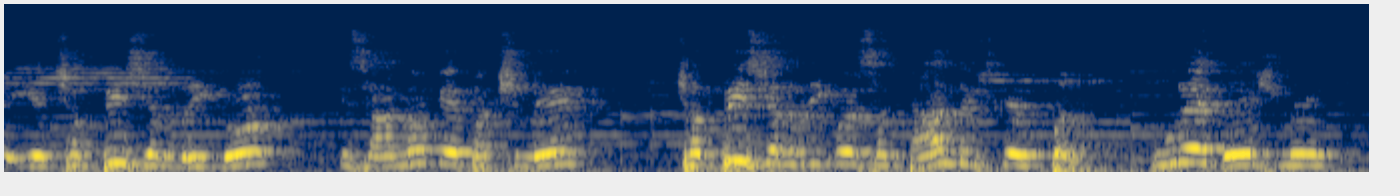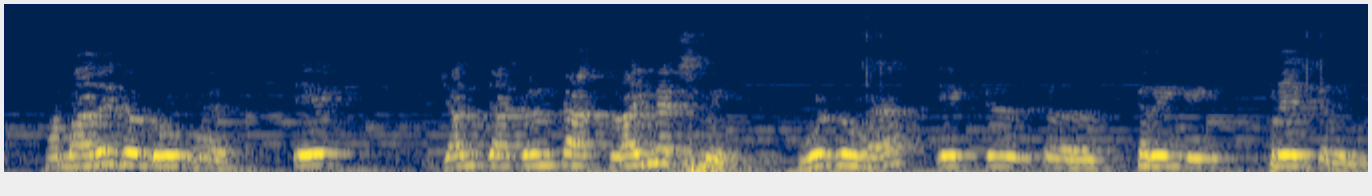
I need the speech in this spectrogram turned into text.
ये 26 जनवरी को किसानों के पक्ष में 26 जनवरी को संविधान दिवस के ऊपर पूरे देश में हमारे जो लोग हैं, एक जन जागरण का क्लाइमैक्स में वो जो है एक करेंगे परेड करेंगे।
